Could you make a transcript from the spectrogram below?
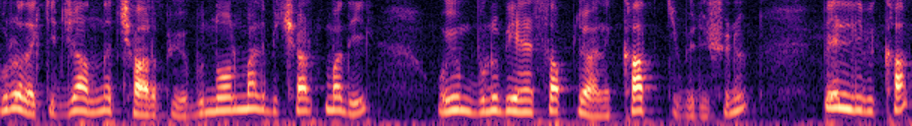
buradaki canla çarpıyor. Bu normal bir çarpma değil. Oyun bunu bir hesaplıyor. Yani kat gibi düşünün. Belli bir kat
